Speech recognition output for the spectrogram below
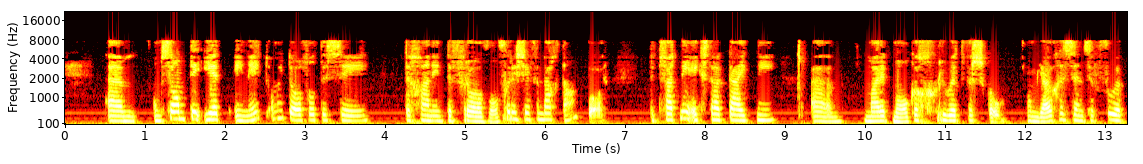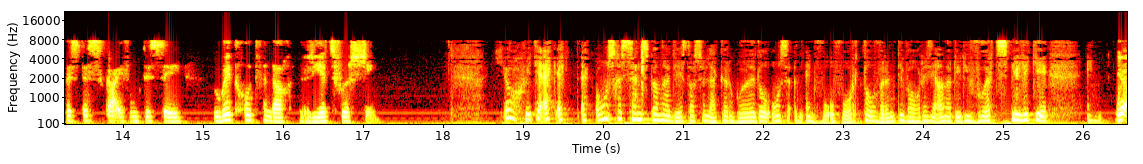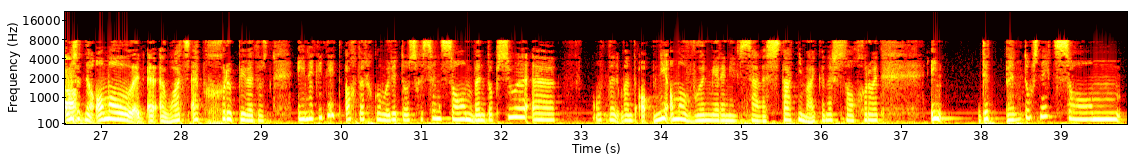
um om saam te eet en net om die tafel te sê te gaan en te vra waarvoor is jy vandag dankbaar. Dit vat nie ekstra tyd nie, um maar dit maak 'n groot verskil om jou gesin se fokus te skuif om te sê hoe het God vandag reeds voorsien. Ja, weet jy ek ek, ek ons gesin speel nou deesdae so lekker wordle ons en, en wortel wrintie waar is die ander die woordspeletjie en ja. ons het nou almal 'n WhatsApp groepie wat ons en ek het net agtergekom hoe dit ons gesin saambind op so 'n uh, ons want nie almal woon meer in dieselfde stad nie my kinders is al groot en dit bind ons net saam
